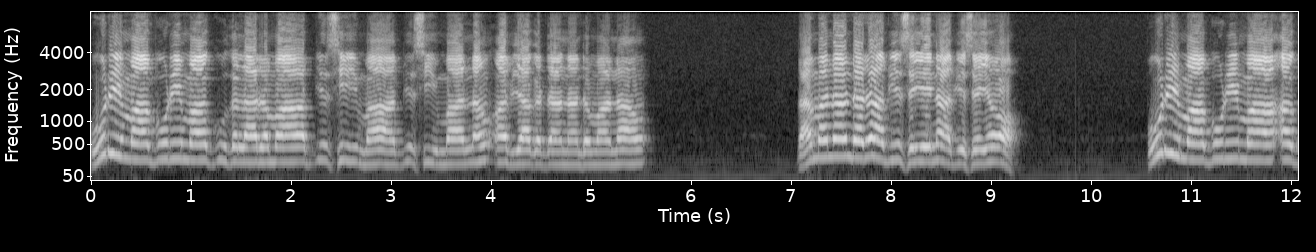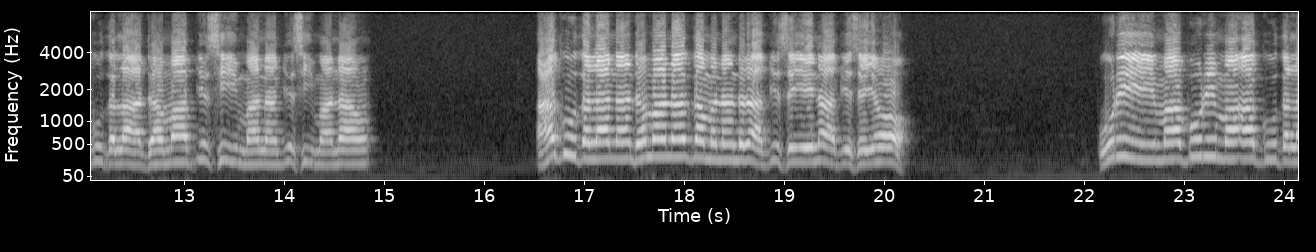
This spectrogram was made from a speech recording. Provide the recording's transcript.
ပုရိမာပုရိမာကုသလာဓမ္မာပစ္စည်းမာပစ္စည်းမာနံအဗျာကတနံဓမ္မနံသမဏန္တရပစ္စယေနပစ္စယောပုရိမာပုရိမာအကုသလာဓမ္မာပစ္စည်းမာနံပစ္စည်းမာနံအကုသလနံဓမ္မနံသမဏန္တရပစ္စယေနပစ္စယော ပုရိမာပုရိမာအကုသလ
